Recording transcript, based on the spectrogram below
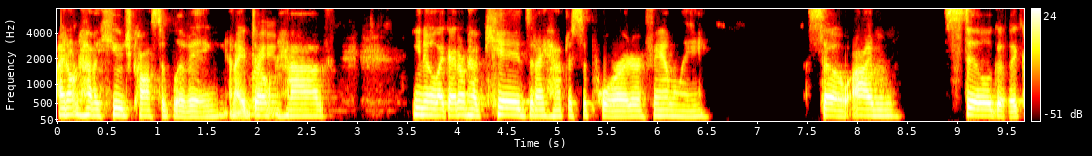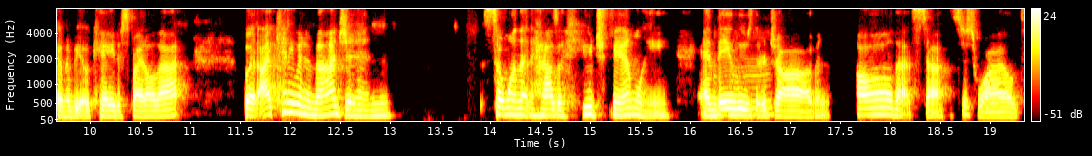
I don't have a huge cost of living and I don't Right. have, you know, like I don't have kids that I have to support or a family. So I'm still going to be okay despite all that. But I can't even imagine someone that has a huge family and they lose their Mhm. job and all that stuff. It's just wild.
